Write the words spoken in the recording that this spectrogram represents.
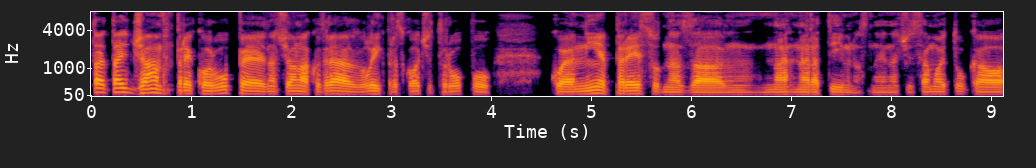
taj, taj jump preko rupe, znači ono, ako treba lik preskočiti rupu, koja nije presudna za narativnost, ne? znači samo je tu kao,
